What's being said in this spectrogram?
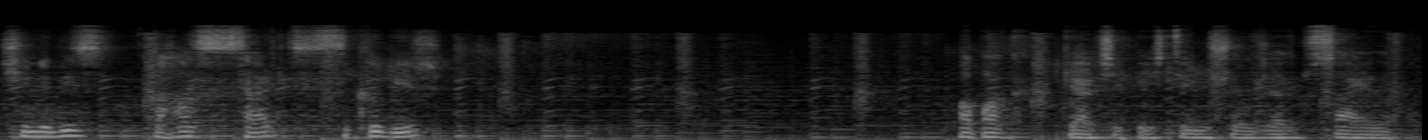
Şimdi biz daha sert, sıkı bir kapak gerçekleştirmiş olacağız bu sayede.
